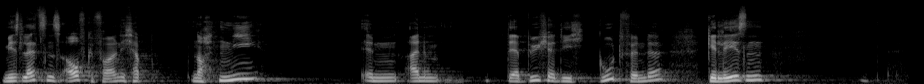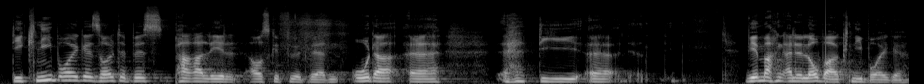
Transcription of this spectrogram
Mir ist letztens aufgefallen, ich habe noch nie in einem der Bücher, die ich gut finde, gelesen, die Kniebeuge sollte bis parallel ausgeführt werden oder äh, die, äh, wir machen eine Low-Bar-Kniebeuge.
